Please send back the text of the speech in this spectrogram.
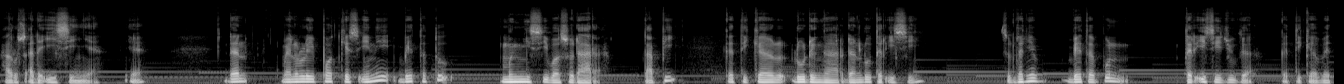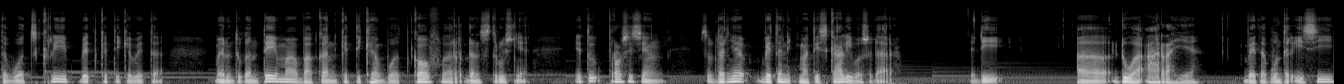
Harus ada isinya, ya. Dan melalui podcast ini, beta tuh mengisi Bapak Saudara. Tapi ketika lu dengar dan lu terisi, sebenarnya beta pun terisi juga ketika beta buat skrip, bet ketika beta menentukan tema, bahkan ketika buat cover dan seterusnya. Itu proses yang sebenarnya beta nikmati sekali, Bapak Saudara. Jadi uh, dua arah ya. Beta pun terisi,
